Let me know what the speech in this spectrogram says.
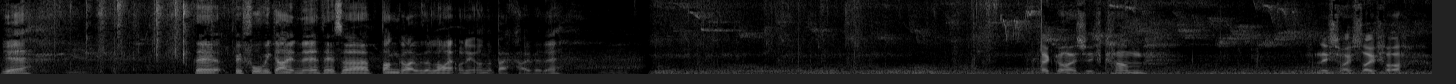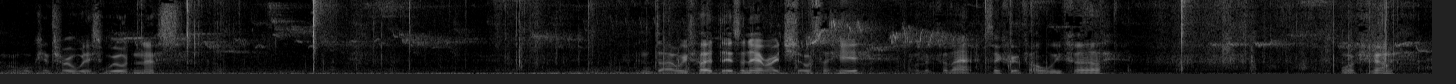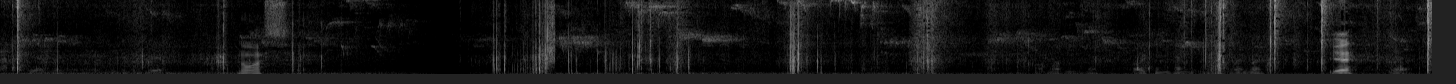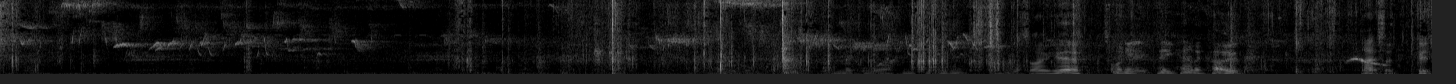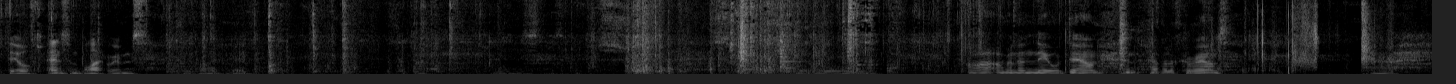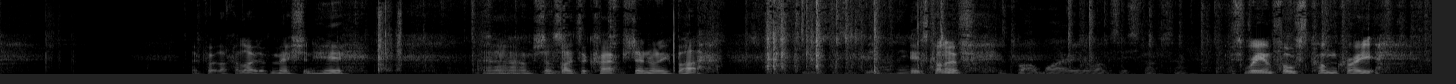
Yeah. There, before we go in there, there's a bungalow with a light on it on the back over there. So guys, we've come from this way so far. Walking through all this wilderness. And uh, we've heard there's an air raid shelter here. Have a look for that. See if we oh, we've uh, What have found? Nice. I reckon you can get in there, then, Yeah. Yeah. So yeah, 28p can of Coke. that's a good deal. And some bike rims. Alright, Kneel down and have a look around. Uh, they put like a load of mesh in here. Um, it's just loads of crap generally, but it's kind of. It's reinforced concrete,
